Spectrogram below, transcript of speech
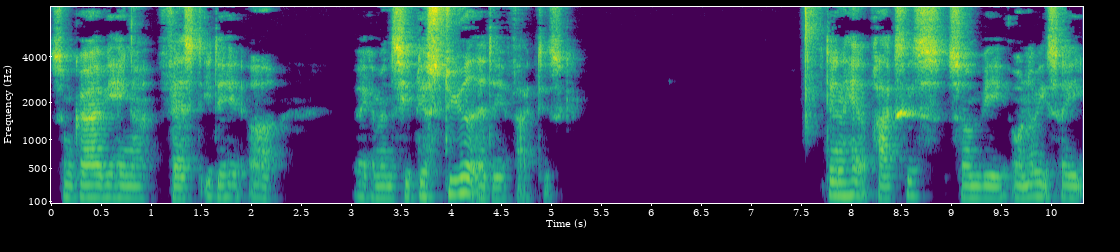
som gør, at vi hænger fast i det og, hvad kan man sige, bliver styret af det faktisk. Den her praksis, som vi underviser i,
